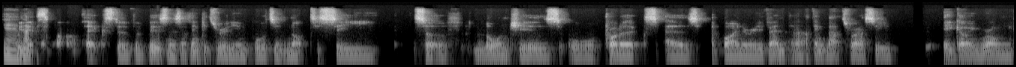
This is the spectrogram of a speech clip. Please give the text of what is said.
yeah, within that's... the context of a business, I think it's really important not to see sort of launches or products as a binary event. And I think that's where I see it going wrong,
